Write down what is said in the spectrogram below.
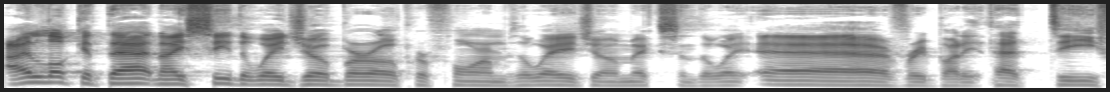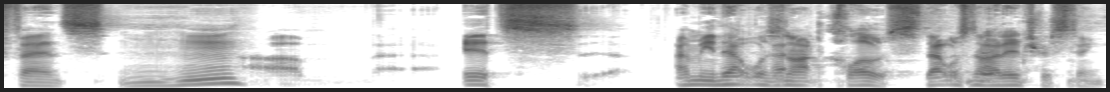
I, look at that and I see the way Joe Burrow performed, the way Joe Mixon, the way everybody that defense. Mm-hmm. It's, I mean, that was not close. That was not interesting.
